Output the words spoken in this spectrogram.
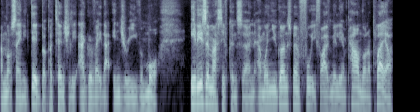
I'm not saying he did, but potentially aggravate that injury even more. It is a massive concern. And when you go and spend 45 million pound on a player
